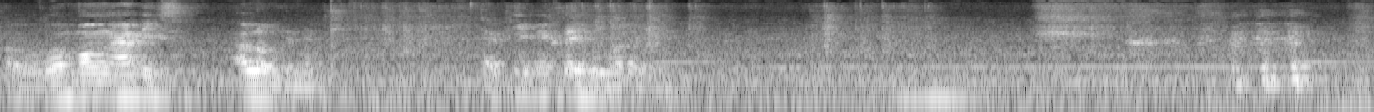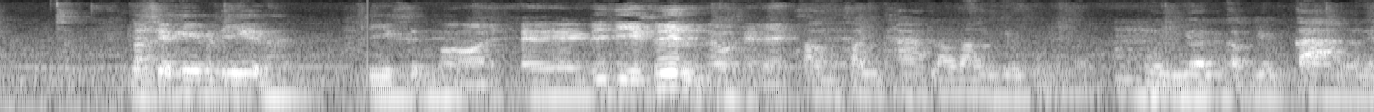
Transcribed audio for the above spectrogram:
โอ้โหมองงานอีกอารมณ์หนึงนะแต่พี่ไม่เคยรู้อะไรเลยแต่เชื่อพี่มันดีขึ้นนะ ดีขึ้นอ๋อเออดีดีขึ้น โอเค ความคอนทราสต์ระหว่างยุคอืม หุ่นยนต์กับยุคกลางอะไร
